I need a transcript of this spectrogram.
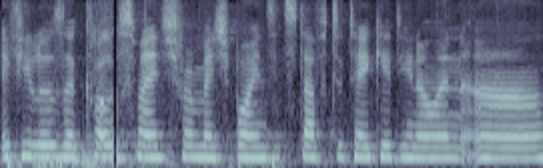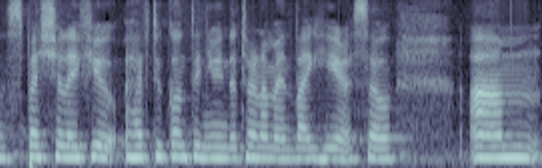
if you lose a close match from match points, it's tough to take it, you know, and uh, especially if you have to continue in the tournament like here. So um,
